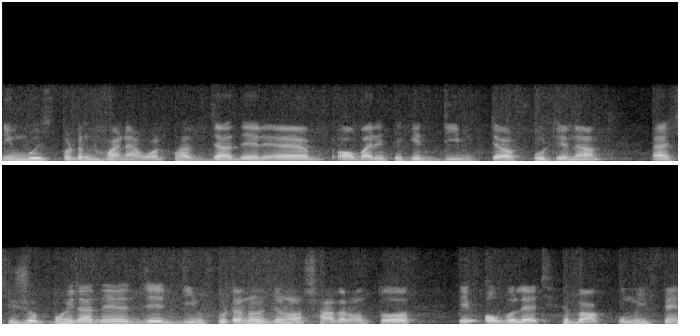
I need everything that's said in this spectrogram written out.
ডিম্বস্ফোটন হয় না, অর্থাৎ যাদের অবারি থেকে ডিমটা ফুটে না সেসব মহিলাদের যে ডিম ফুটানোর জন্য সাধারণত এই ওবুলেট বা কমিফেন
